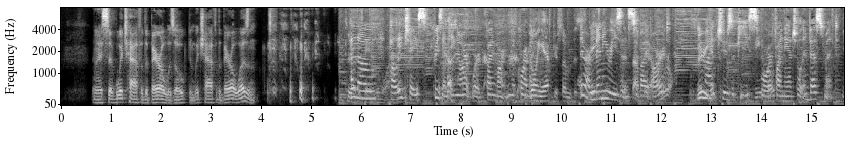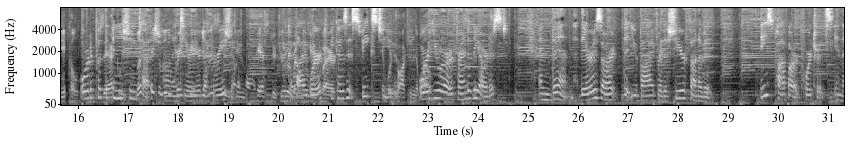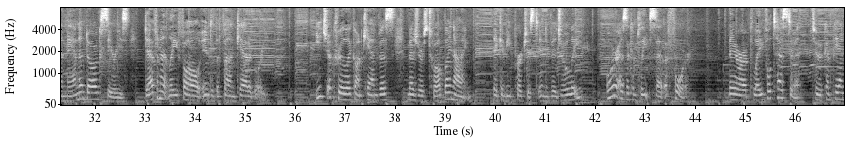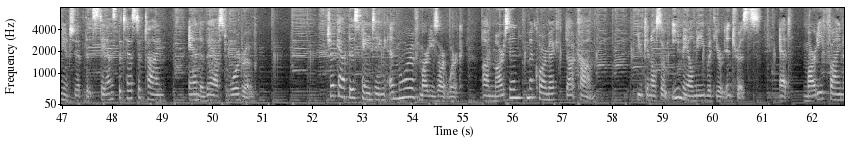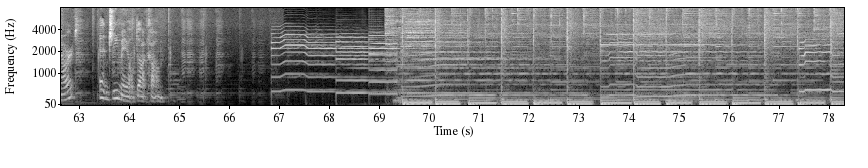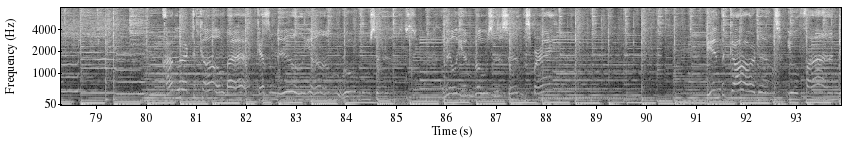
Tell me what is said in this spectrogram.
and I said, "Which half of the barrel was oaked, and which half of the barrel wasn't?" Hello, Holly Chase presenting artwork by Martin McCormack. Going after some of the There are many reasons to buy there in the art. You might choose a piece for culture. financial investment, or to put the finishing touch take a little on interior decoration. listening to Pastor Drew You could buy work because it speaks to you, or you are a friend of the artist. And then there is art that you buy for the sheer fun of it. These pop art portraits in the Man and Dog series definitely fall into the fun category. Each acrylic on canvas measures 12 by 9. They can be purchased individually or as a complete set of four. They are a playful testament to a companionship that stands the test of time and a vast wardrobe. Check out this painting and more of Marty's artwork on martinmccormack.com. You can also email me with your interests at martyfineart at gmail.com. you'll find me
